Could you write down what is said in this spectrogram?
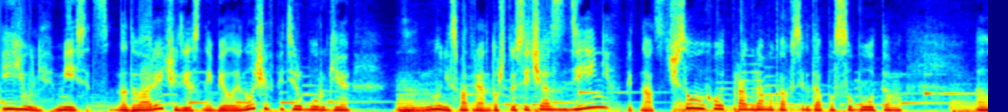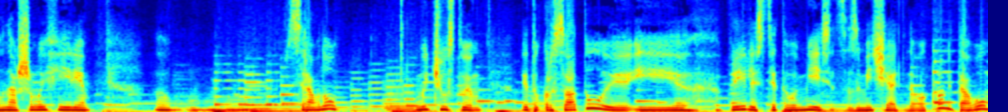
Июнь месяц, на дворе чудесные белые ночи в Петербурге. Ну, несмотря на то, что сейчас день, в 15 часов выходит программа, как всегда, по субботам э, в нашем эфире. Все равно мы чувствуем эту красоту и, и прелесть этого месяца замечательного. Кроме того,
